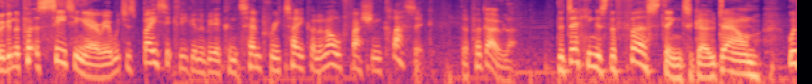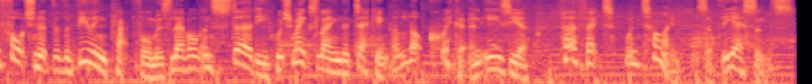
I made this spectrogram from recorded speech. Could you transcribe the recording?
We're going to put a seating area, which is basically going to be a contemporary take on an old-fashioned classic, the pergola. The decking is the first thing to go down. We're fortunate that the viewing platform is level and sturdy, which makes laying the decking a lot quicker and easier. Perfect when time is of the essence.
